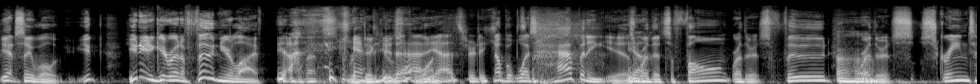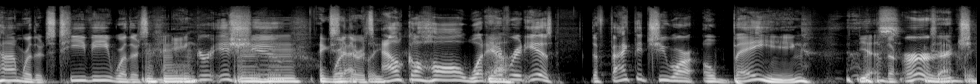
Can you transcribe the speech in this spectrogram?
yeah. you say, well, you you need to get rid of food in your life. Yeah. Well, that's You can't do ridiculous. that. Yeah, it's ridiculous. No, but what's happening is Yeah. Uh-huh. whether it's a phone, whether it's food, whether it's screen time, whether it's TV, whether it's an anger issue, whether it's Mm-hmm. Exactly. alcohol, whatever it is, the fact that you are obeying Yes, the urge, exactly.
